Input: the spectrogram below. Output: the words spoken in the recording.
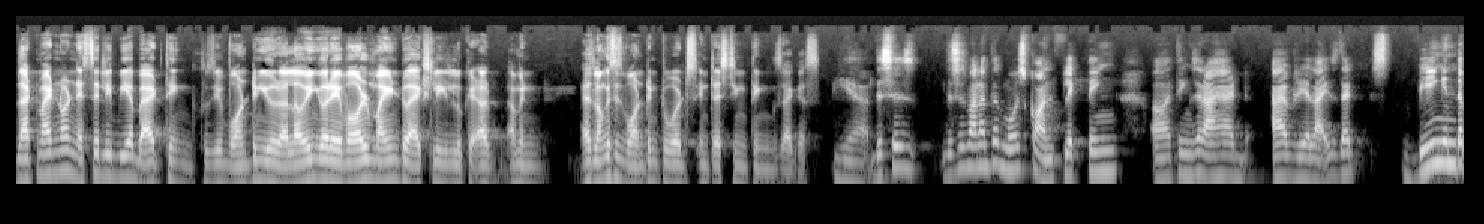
That might not necessarily be a bad thing because you're wanting, you're allowing your evolved mind to actually look at. uh, I mean, as long as it's wanting towards interesting things, I guess. yeah this is this is one of the most conflicting uh, things that i had i have realized that being in the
